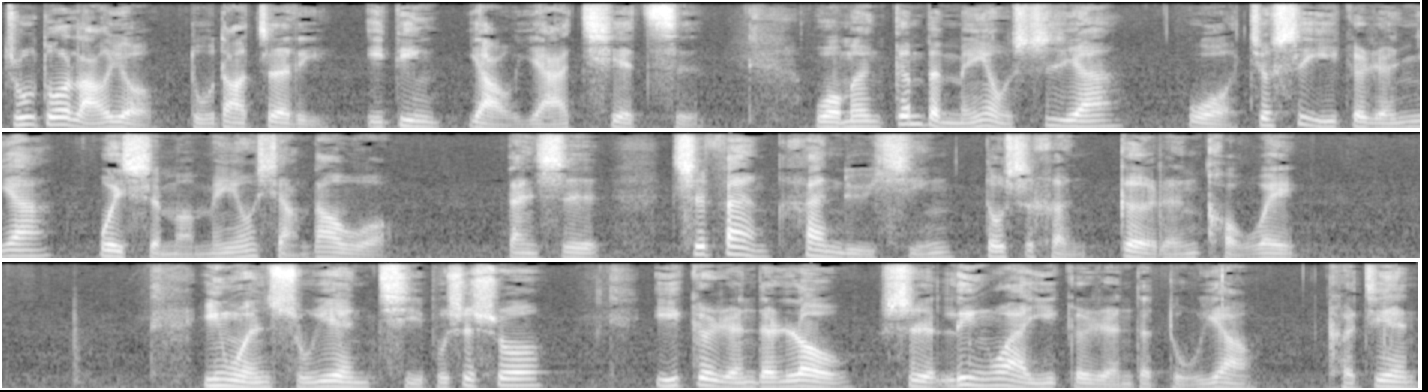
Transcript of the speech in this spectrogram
诸多老友读到这里一定咬牙切齿。我们根本没有事呀，我就是一个人呀，为什么没有想到我？但是吃饭和旅行都是很个人口味。英文俗谚岂不是说？一个人的肉是另外一个人的毒药，可见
